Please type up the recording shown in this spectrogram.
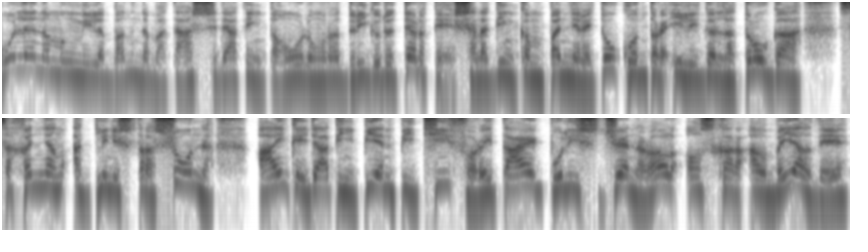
Wala namang nilabang na batas si dating Pangulong Rodrigo Duterte sa naging kampanya nito kontra illegal na droga sa kanyang administrasyon. Ayon kay dating PNP Chief Retired Police General Oscar Albayalde,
